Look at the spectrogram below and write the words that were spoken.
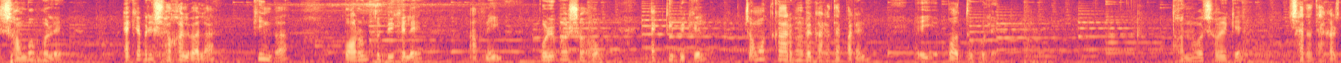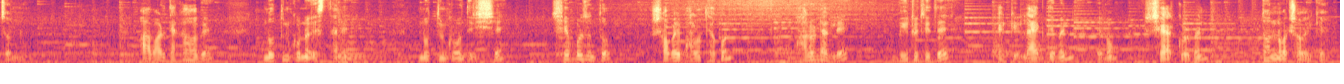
সম্ভব হলে একেবারে সকালবেলা কিংবা পরন্ত বিকেলে আপনি পরিবারসহ একটি বিকেল চমৎকারভাবে কাটাতে পারেন এই পদ্মপুলে ধন্যবাদ সবাইকে সাথে থাকার জন্য। আবার দেখা হবে নতুন কোনো স্থানে, নতুন কোনো দৃশ্যে। সে পর্যন্ত সবাই ভালো থাকুন। ভালো লাগলে ভিডিওটিতে একটি লাইক দেবেন এবং শেয়ার করবেন। ধন্যবাদ সবাইকে।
